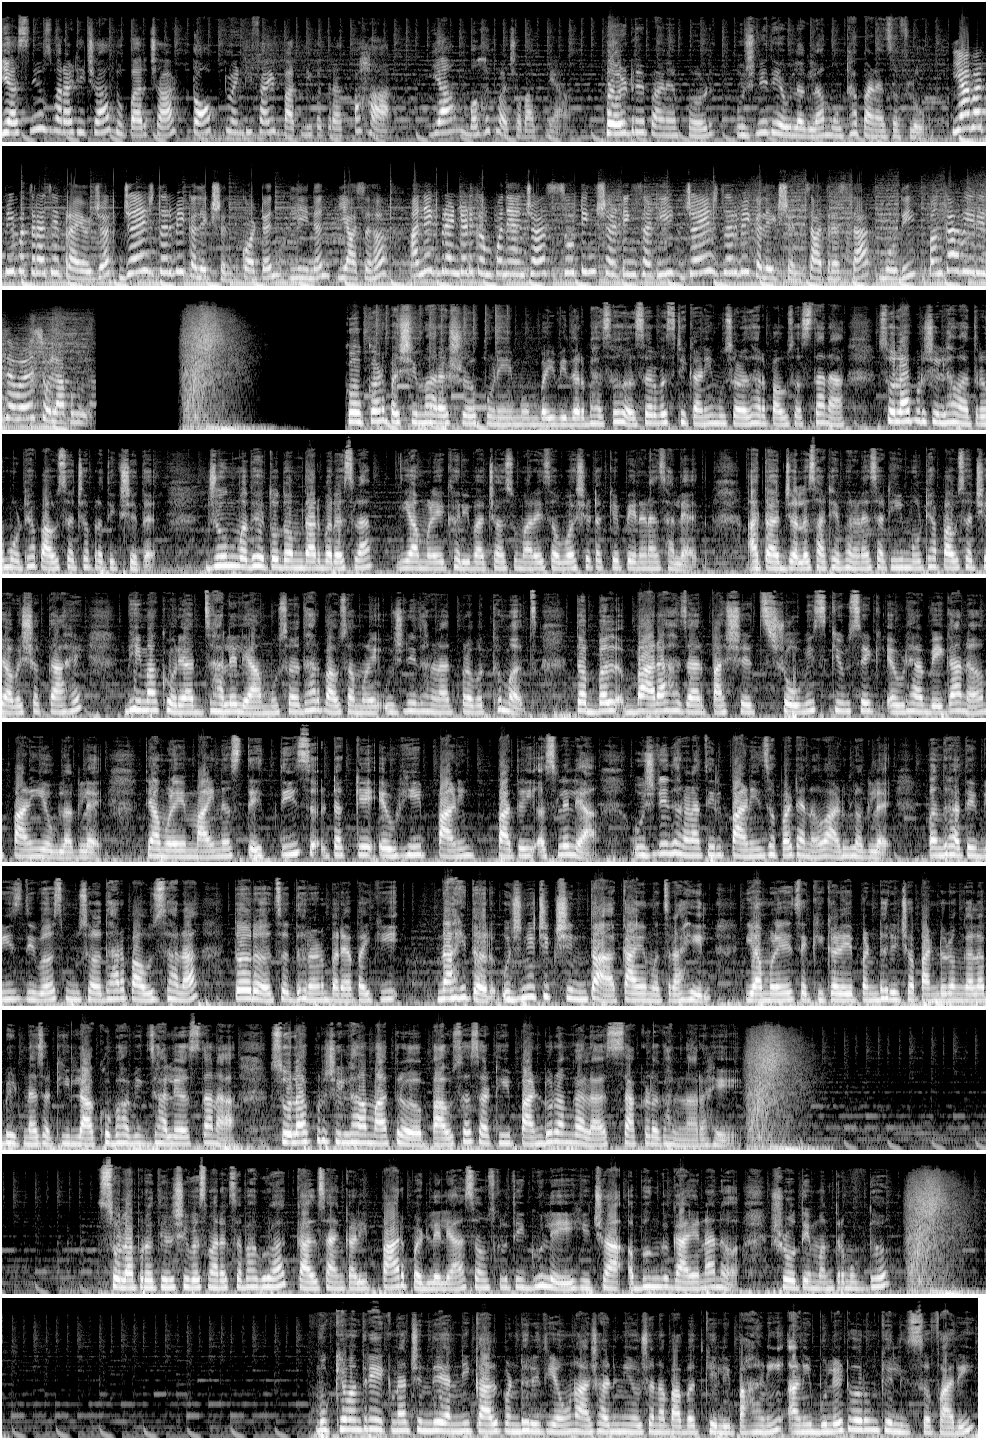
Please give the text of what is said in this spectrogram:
Yes news मराठीच्या दुपारच्या top twenty five बातमीपत्रात पहा या महत्त्वाच्या बातम्या. पड रे पाण्या पड उजनीत येऊ लागला मोठा पाण्याचा फ्लो या बातमीपत्राचे प्रायोजक Jayesh Darbi collection cotton linen यासह अनेक ब्रँडेड कंपन्यांच्या सुटिंग शर्टिंगसाठी जयेश दर्बी कलेक्शन सात रस्ता मोदी पंकाविहिरी जवळ सोलापूर. कोकण पश्चिम महाराष्ट्र पुणे मुंबई विदर्भासह सर्वच ठिकाणी मुसळधार पाऊस असताना सोलापूर जिल्हा मात्र मोठ्या पावसाच्या प्रतीक्षेत आहे. जूनमध्ये तो दमदार बरसला. यामुळे खरीपाच्या सुमारे सव्वाशे टक्के पेरण्या झाल्या आहेत. आता जलसाठे भरण्यासाठी मोठ्या पावसाची आवश्यकता आहे. भीमा खोऱ्यात झालेल्या मुसळधार पावसामुळे उजनी धरणात प्रथमच तब्बल बारा हजार पाचशे चोवीस क्युसेक एवढ्या वेगानं पाणी येऊ लागलंय. त्यामुळे मायनस तेहतीस टक्के एवढी पाणी पातळी असलेल्या उजनी धरणातील पाणी झपाट्यानं वाढू लागलंय. पंधरा ते वीस दिवस मुसळधार पाऊस झाला तरच धरण बऱ्यापैकी नाहीतर उजनीची चिंता कायमच राहील. यामुळेच एकीकडे पंढरीच्या पांडुरंगाला भेटण्यासाठी लाखो भाविक झाले असताना सोलापूर जिल्हा मात्र पावसासाठी पांडुरंगाला साकडं घालणार आहे. सोलापुरातील शिवस्मारक सभागृहात काल सायंकाळी पार पडलेल्या संस्कृती घुले हिच्या अभंग गायनानं श्रोते मंत्रमुग्ध. मुख्यमंत्री एकनाथ शिंदे यांनी काल पंढरीत येऊन आषाढी नियोजनाबाबत केली पाहणी आणि बुलेटवरून केली सफारी.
